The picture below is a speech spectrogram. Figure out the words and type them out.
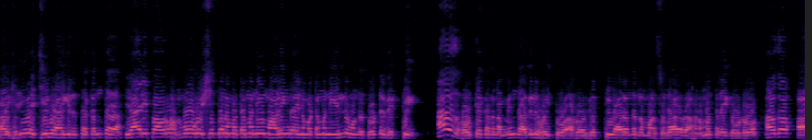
ಆ ಹಿರಿಯ ಜೀವಿ ಆಗಿರತಕ್ಕಂತ ಯಾರಿಪ್ಪ ಅವರು? ಅಮ್ಮೋಘ ಸಿದ್ದನ ಮಠಮನಿ ಮಾಳಿಂಗರಾಯನ ಮಠಮನಿಯಲ್ಲಿ ಒಂದು ದೊಡ್ಡ ವ್ಯಕ್ತಿ. ಹೌದು. ಬಹುತೇಕ ಅದು ನಮ್ಮಿಂದ ಅಗಲಿ ಹೋಯ್ತು. ಅದು ವ್ಯಕ್ತಿ ಯಾರಂದ್ರೆ ನಮ್ಮ ಸುನಾರದ ಹನುಮಂತರಾಯ ಗೌಡರು. ಹೌದು. ಆ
